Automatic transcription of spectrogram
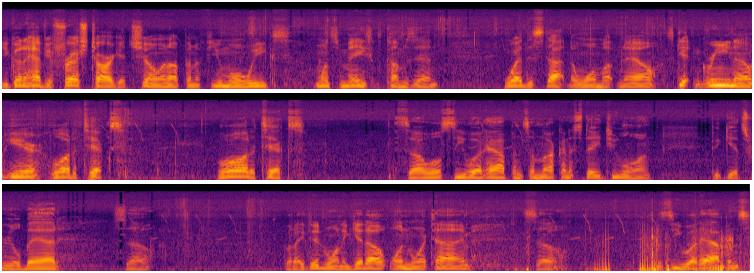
you're going to have your fresh target showing up in a few more weeks once May comes in. Weather's starting to warm up now. It's getting green out here. A lot of ticks. A lot of ticks. So we'll see what happens. I'm not going to stay too long if it gets real bad. So, but I did want to get out one more time. So, see what happens.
